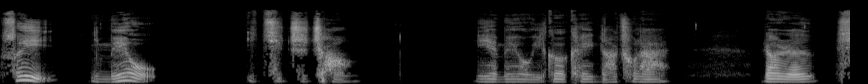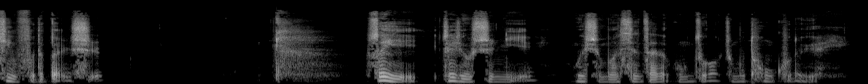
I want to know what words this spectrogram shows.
所以你没有一技之长，你也没有一个可以拿出来让人信服的本事。所以这就是你为什么现在的工作这么痛苦的原因。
